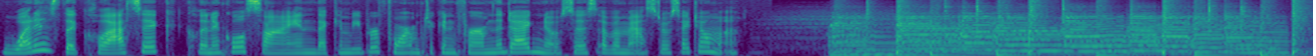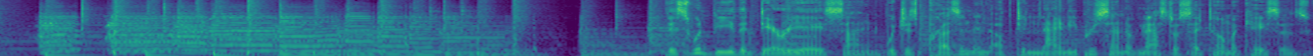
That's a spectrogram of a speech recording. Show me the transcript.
What is the classic clinical sign that can be performed to confirm the diagnosis of a mastocytoma? This would be the Darier's sign, which is present in up to 90% of mastocytoma cases,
